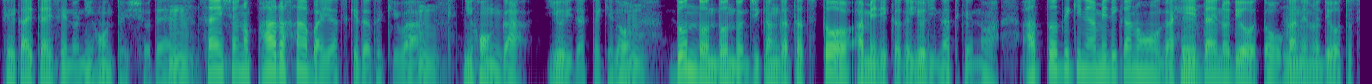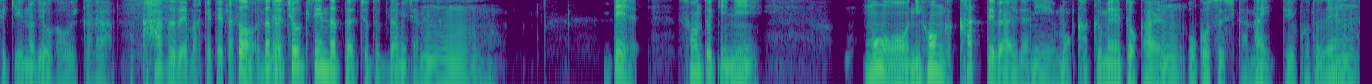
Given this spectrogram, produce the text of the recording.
世界大戦の日本と一緒で、うん。最初のパールハーバーやっつけた時は、うん。日本が有利だったけど、うん。どんどんどんどん時間が経つとアメリカが有利になってくるのは圧倒的にアメリカの方が兵隊の量とお金の量と石油の量が多いから、数で負けてたってそうことですね。だから長期戦だったらちょっとダメじゃないですか。うんでその時にもう日本が勝ってる間にもう革命とかうん起こすしかないっていうことで、うん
